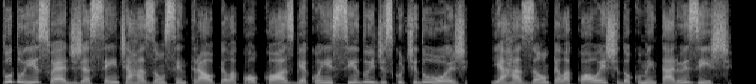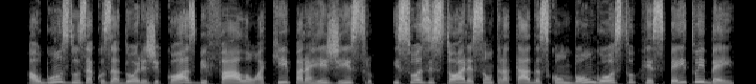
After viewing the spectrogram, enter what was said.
Tudo isso é adjacente à razão central pela qual Cosby é conhecido e discutido hoje, e a razão pela qual este documentário existe. Alguns dos acusadores de Cosby falam aqui para registro, e suas histórias são tratadas com bom gosto, respeito e bem.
